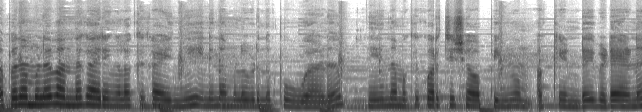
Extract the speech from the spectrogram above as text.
അപ്പോൾ നമ്മൾ വന്ന കാര്യങ്ങളൊക്കെ കഴിഞ്ഞ് ഇനി നമ്മൾ ഇവിടുന്ന് പോവുകയാണ് ഇനി നമുക്ക് കുറച്ച് ഷോപ്പിങ്ങും ഒക്കെ ഉണ്ട്. ഇവിടെയാണ്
